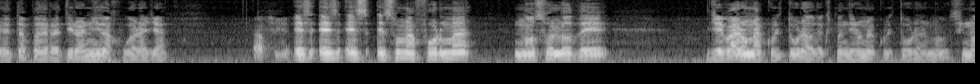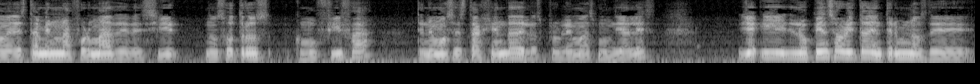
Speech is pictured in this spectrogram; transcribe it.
etapa de retiro han ido a jugar allá. Es. Es, es, es una forma no solo de llevar una cultura o de expandir una cultura, ¿no? Sino es también una forma de decir, nosotros como FIFA tenemos esta agenda de los problemas mundiales y, lo pienso ahorita en términos de,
